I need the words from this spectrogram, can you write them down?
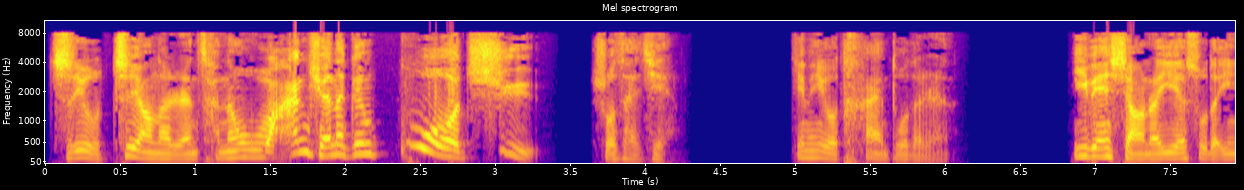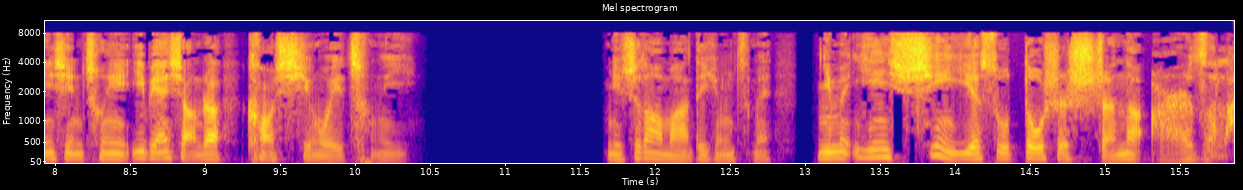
只有这样的人才能完全的跟过去说再见。今天有太多的人，一边想着耶稣的因信称义，一边想着靠行为称义。你知道吗，弟兄姊妹？你们因信耶稣都是神的儿子了，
